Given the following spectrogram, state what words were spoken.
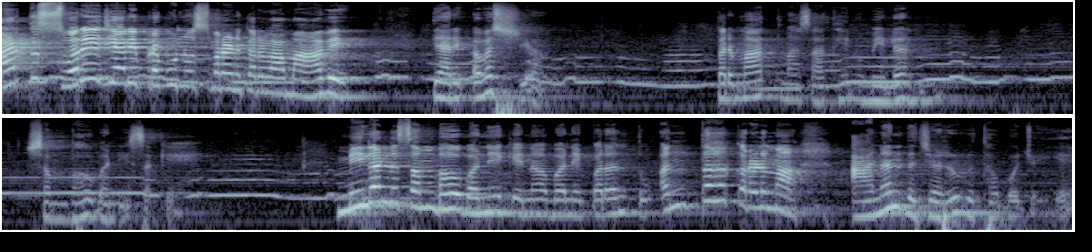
આર્ત સ્વરે જ્યારે પ્રભુનું સ્મરણ કરવામાં આવે, ત્યારે અવશ્ય પરમાત્મા સાથેનું મિલન સંભવ બની શકે. મિલન સંભવ બને કે ન બને, પરંતુ અંતઃકરણમાં આનંદ જરૂર થવો જોઈએ.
